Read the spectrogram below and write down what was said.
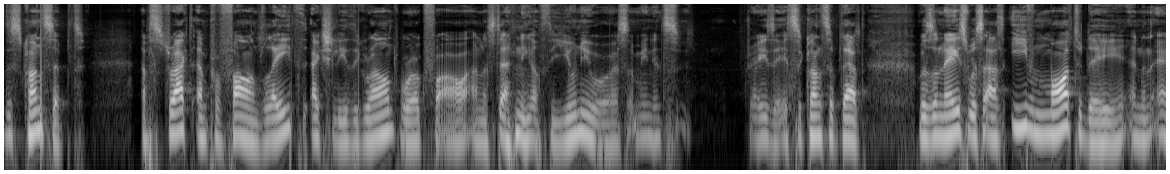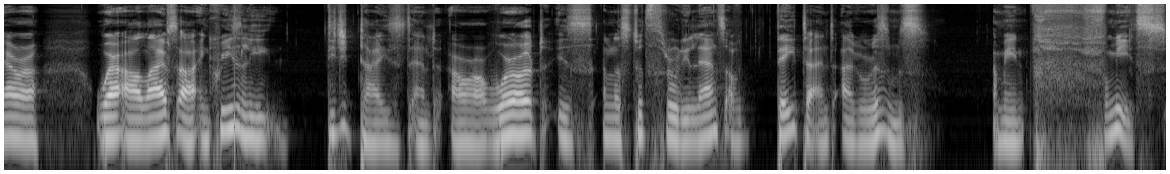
this concept, abstract and profound, laid actually the groundwork for our understanding of the universe. I mean, it's crazy. It's a concept that resonates with us even more today in an era where our lives are increasingly digitized and our world is understood through the lens of data and algorithms. I mean, for me, it's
